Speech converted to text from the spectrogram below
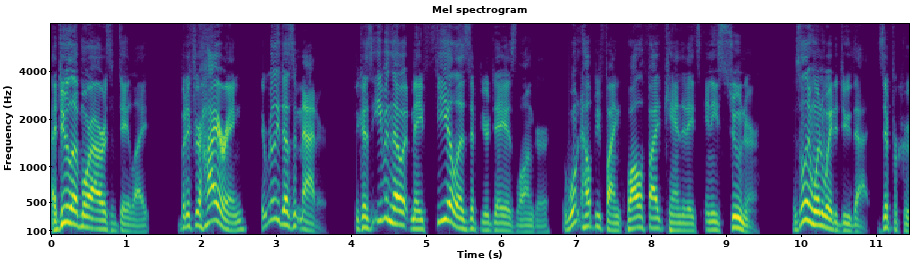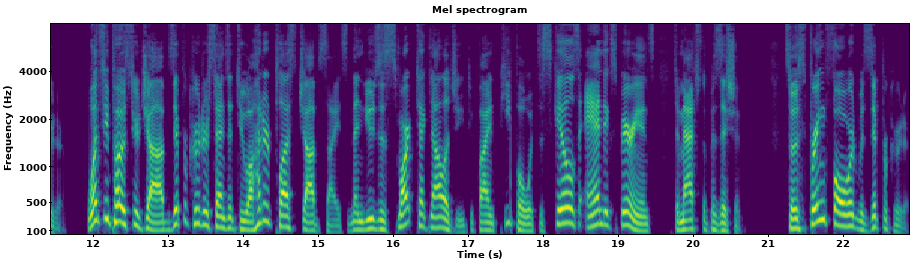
I do love more hours of daylight. But if you're hiring, it really doesn't matter because even though it may feel as if your day is longer, it won't help you find qualified candidates any sooner. There's only one way to do that ZipRecruiter. Once you post your job, ZipRecruiter sends it to 100 plus job sites and then uses smart technology to find people with the skills and experience to match the position. So spring forward with ZipRecruiter.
